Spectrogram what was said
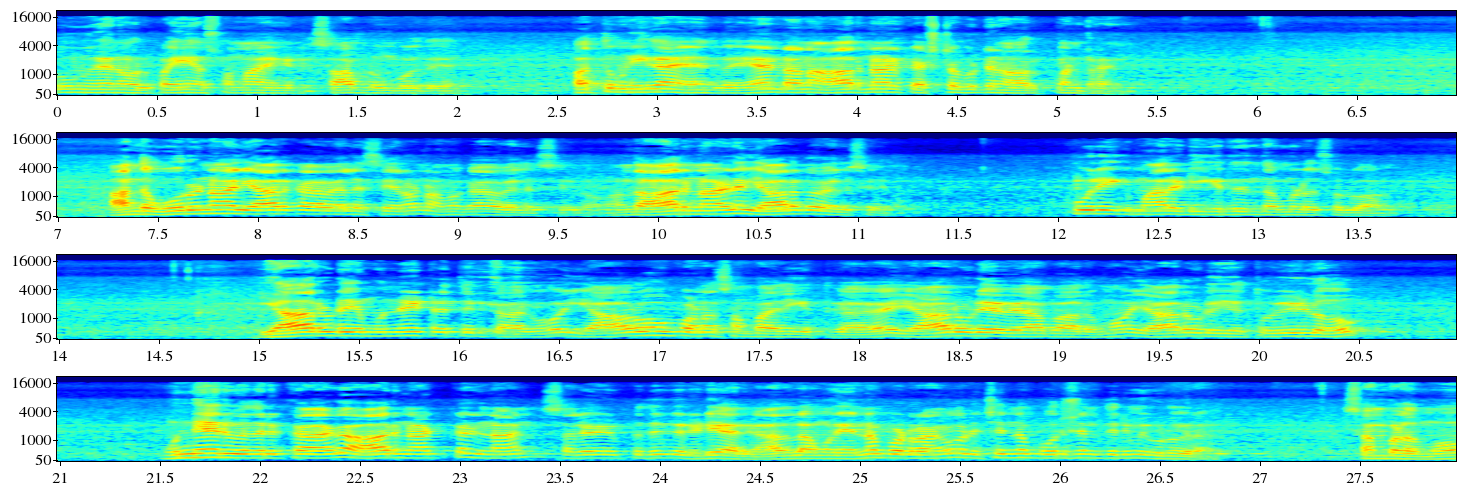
தூங்குவேன்னு ஒரு பையன் சொன்னான் என்கிட்ட சாப்பிடும்போது. பத்து மணிக்கு தான் எழுந்துவேன் ஏன்டானா ஆறு நாள் கஷ்டப்பட்டு நான் ஒர்க் பண்ணுறேன் அந்த ஒரு நாள் யாருக்காக வேலை செய்கிறோம் நமக்காக வேலை செய்கிறோம் அந்த ஆறு நாள் யாருக்கும் வேலை செய்கிறோம் கூலிக்கு மாரடிக்கிறதுன்னு தமிழில் சொல்லுவாங்க. யாருடைய முன்னேற்றத்திற்காகவோ யாரோ பணம் சம்பாதிக்கிறதுக்காக யாருடைய வியாபாரமோ யாருடைய தொழிலோ முன்னேறுவதற்காக ஆறு நாட்கள் நான் செலவழிப்பதற்கு ரெடியாக இருக்கேன். அதில் அவங்க என்ன பண்ணுறாங்க ஒரு சின்ன பொருஷன் திரும்பி கொடுக்குறாங்க. சம்பளமோ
